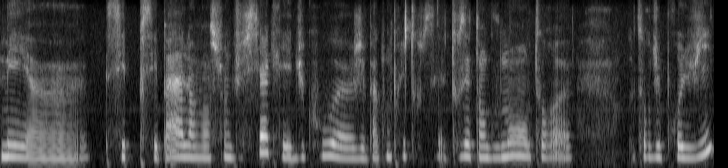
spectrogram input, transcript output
mais euh, c'est pas l'invention du siècle. Et du coup, euh, j'ai pas compris tout, cet engouement euh, autour du produit.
